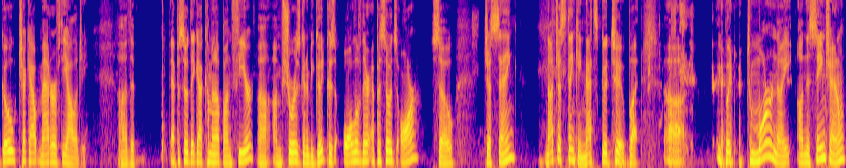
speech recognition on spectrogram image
Go check out Matter of Theology. Uh, the episode they got coming up on fear, uh, I'm sure is going to be good because all of their episodes are. So just saying, not just thinking, that's good too. But, uh, but tomorrow night on the same channel,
